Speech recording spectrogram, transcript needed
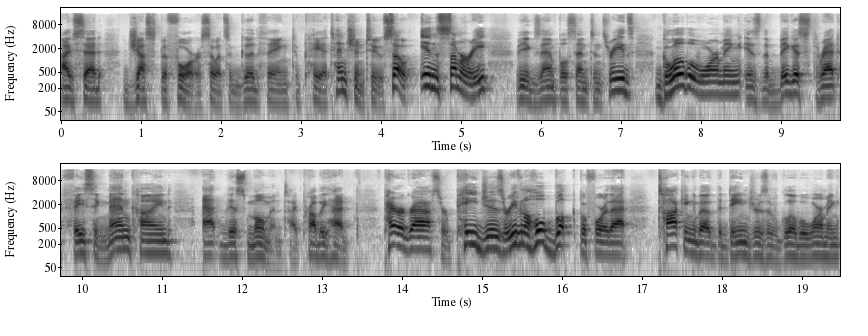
I've said just before. So it's a good thing to pay attention to. So so, in summary, the example sentence reads Global warming is the biggest threat facing mankind at this moment. I probably had paragraphs or pages or even a whole book before that talking about the dangers of global warming.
